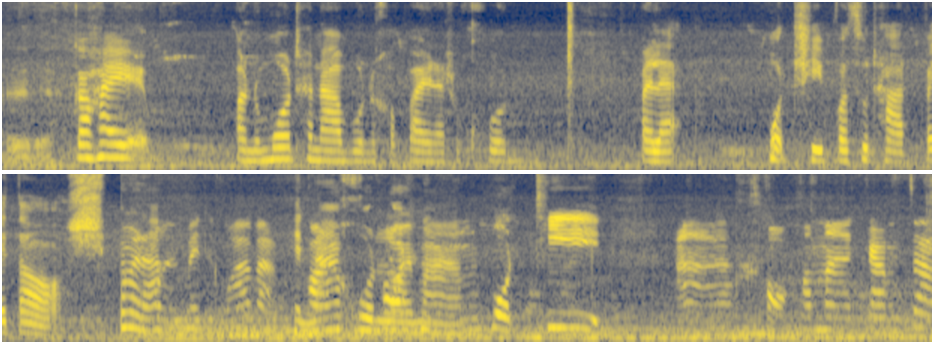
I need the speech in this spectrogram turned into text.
เออ ก็ให้อนุโมทนาบุญเขาไปนะทุกคน ไปแล้วหมดทริปวัดสุทัศน์ไปต่อใช่ไหมนะหมายถึงว่าแบบเห็นหน้าคนลอยมาพถึงบทที่ อ่าขอขมากรรมเจ้า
